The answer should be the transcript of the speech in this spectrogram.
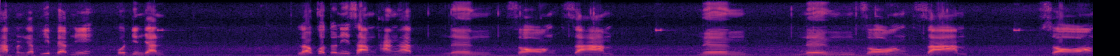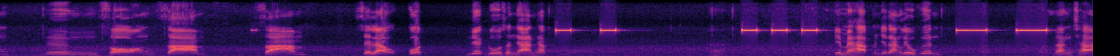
ครับมันกระพริบแบบนี้กดยืนยัน แล้วกดตัวนี้ 3 ครั้งครับ 1 2 3 1 1 2 3 สองหนึ่งสองสามสามเสร็จแล้วกดเรียกดูสัญญาณครับ เห็นไหมครับ มันจะดังเร็วขึ้น ดังช้า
